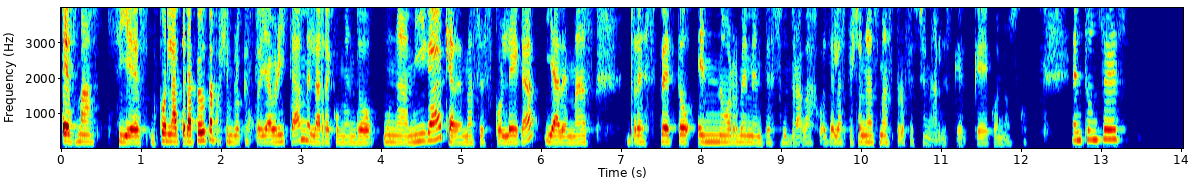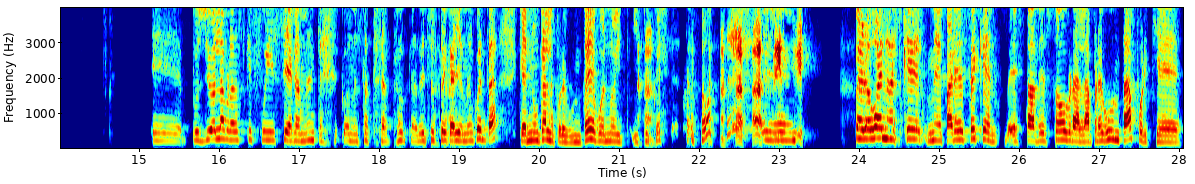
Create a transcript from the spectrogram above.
Es más, si es con la terapeuta, por ejemplo, que estoy ahorita, me la recomendó una amiga que además es colega y además respeto enormemente su trabajo. Es de las personas más profesionales que, que conozco. Entonces, Eh, pues yo la verdad es que fui ciegamente con esta terapeuta. De hecho, estoy cayendo en cuenta que nunca le pregunté, bueno, ¿y, tú qué? Em, pero bueno, es que me parece que está de sobra la pregunta porque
